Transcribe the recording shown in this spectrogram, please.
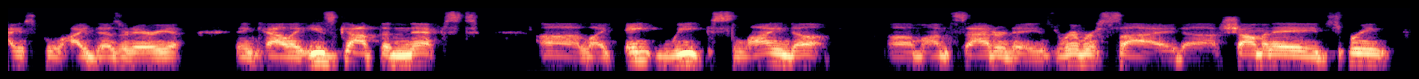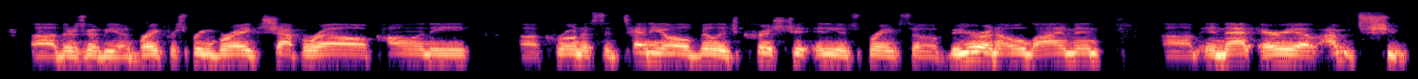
High School, high desert area in Cali. He's got the next uh, like eight weeks lined up um, on Saturdays, Riverside, uh, Chaminade, Spring, uh, there's going to be a break for spring break, Chaparral, Colony, uh, Corona Centennial, Village Christian, Indian Springs. So if you're an O lineman um, in that area, I'm shoot.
